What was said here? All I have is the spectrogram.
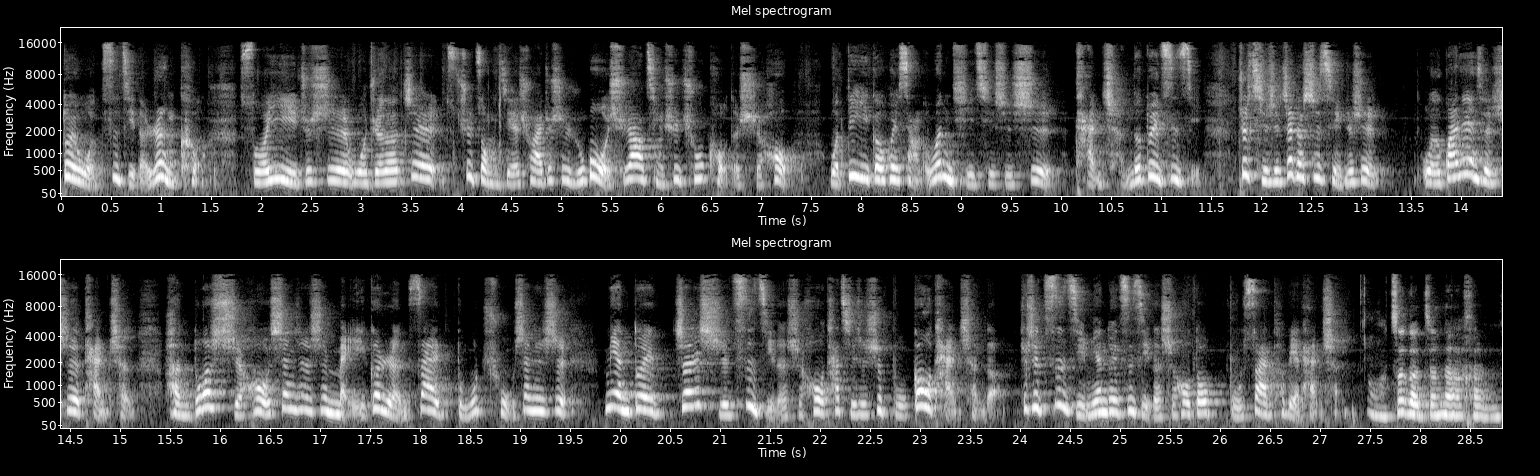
对我自己的认可，所以就是我觉得这去总结出来，就是如果我需要情绪出口的时候，我第一个会想的问题其实是坦诚的对自己，就其实这个事情就是。我的关键词是坦诚，很多时候，甚至是每一个人在独处，甚至是面对真实自己的时候，他其实是不够坦诚的，就是自己面对自己的时候都不算特别坦诚。哦，这个真的很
